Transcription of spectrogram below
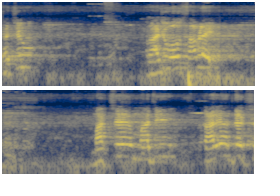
सचिव राजूभाऊ साबळे मागचे माजी कार्याध्यक्ष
